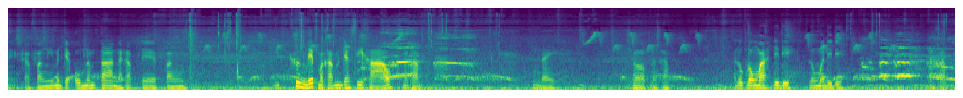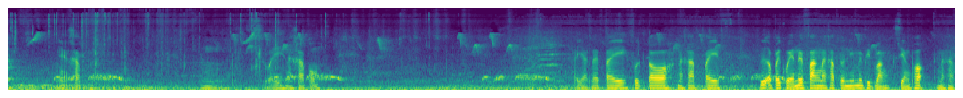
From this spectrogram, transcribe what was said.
นี่ครับฝั่งนี้มันจะอมน้ำตาลนะครับ แต่ฝั่งครึ่งเล็บอะครับ มันจะสีขาวนะครับท่านใด ชอบนะครับลูกลงมาดีๆ ลงมาดีๆนะครับเนี่ยครับสวยนะครับผมใครอยากได้ไปฝึกต่อนะครับ ไปหรือเอาไปแขวนไว้ฟังนะครับ ตัวนี้ไม่ผิดหวังเสียงเพาะนะครับ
